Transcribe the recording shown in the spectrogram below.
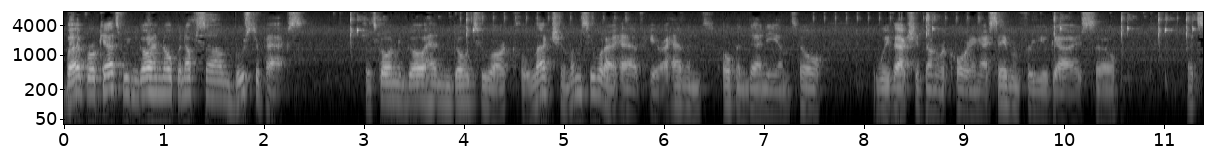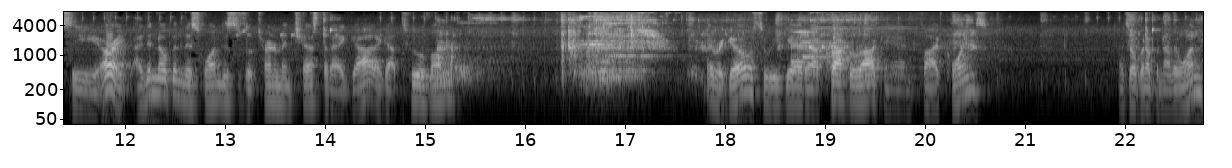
But Brokettes, we can go ahead and open up some booster packs. Let's go ahead and go ahead and go to our collection. Let me see what I have here. I haven't opened any until we've actually done recording. I save them for you guys. So let's see. All right, I didn't open this one. This was a tournament chest that I got. I got two of them. There we go. So we get uh, a Krokorok and five coins. Let's open up another one.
